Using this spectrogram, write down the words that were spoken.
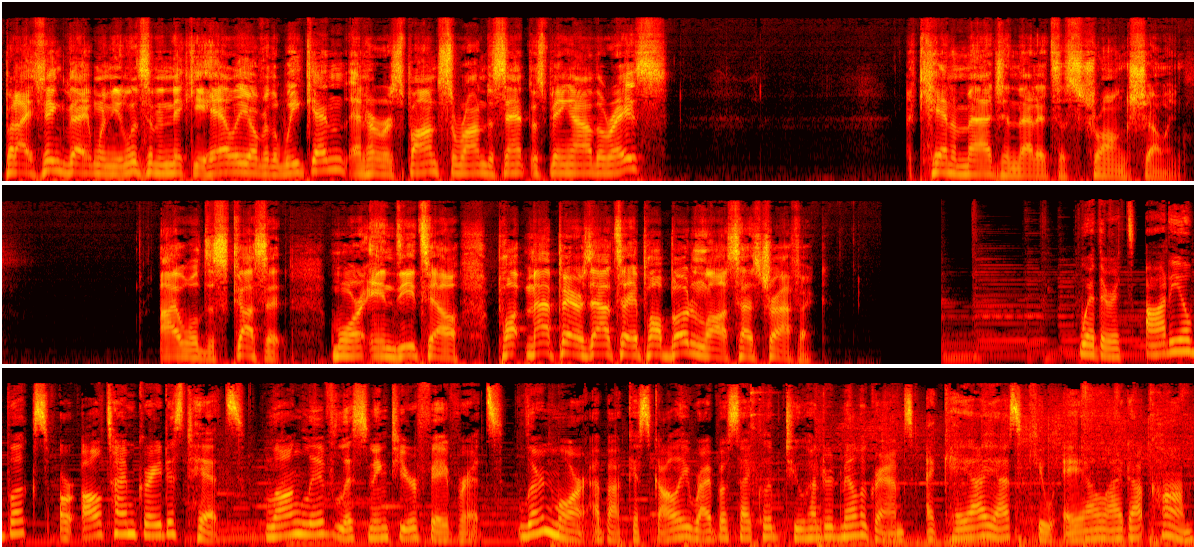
But I think that when you listen to Nikki Haley over the weekend and her response to Ron DeSantis being out of the race, I can't imagine that it's a strong showing. I will discuss it more in detail. Matt Bear's out today. Paul Bodenloss has traffic. Whether it's audiobooks or all-time greatest hits, long live listening to your favorites. Learn more about Kisqali Ribociclib 200 milligrams at kisqali.com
